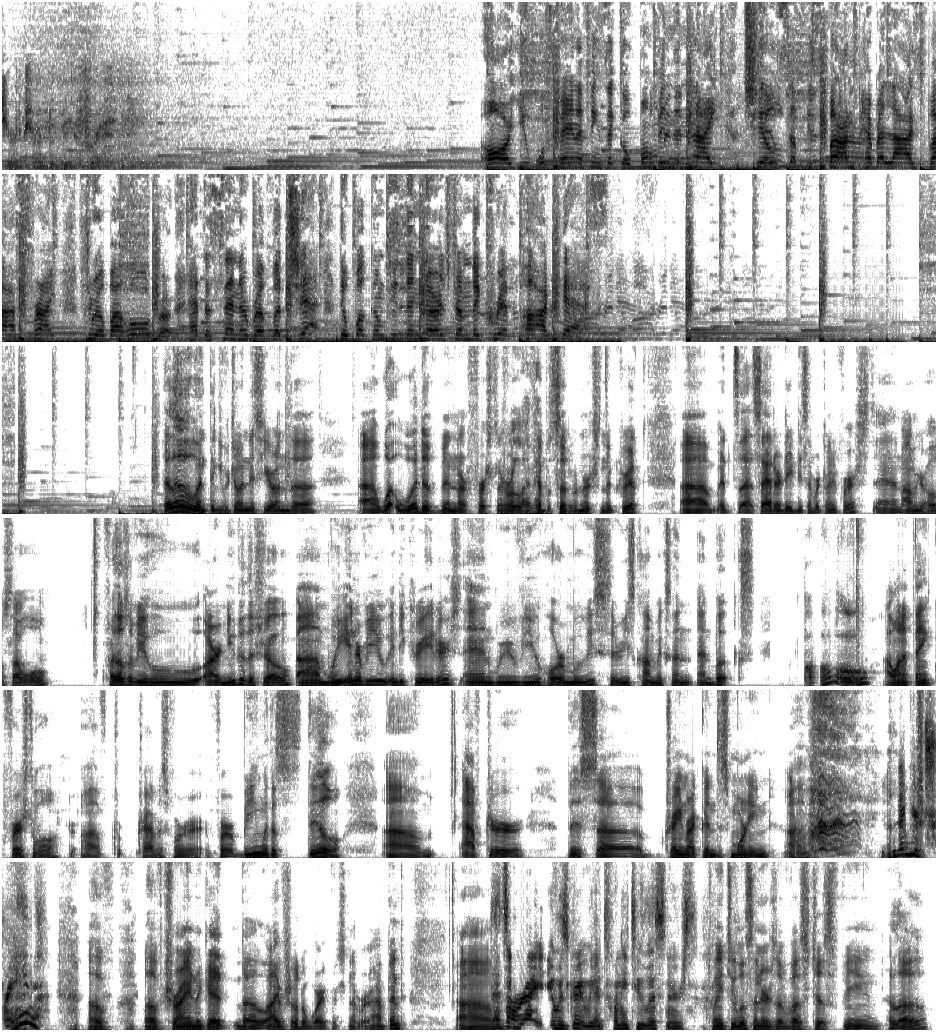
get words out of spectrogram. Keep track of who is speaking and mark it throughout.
Speaker 1: It's your turn to be afraid.
Speaker 2: Are you a fan of things that go bump in the night? Chills up your spine, paralyzed by fright, thrilled by horror at the center of a chat. Then welcome to the Nerds from the Crypt podcast.
Speaker 3: Hello, and thank you for joining us here on the uh, what would have been our first ever live episode of Nerds from the Crypt. Um, it's uh, Saturday, December 21st, and I'm your host, Saul. For those of you who are new to the show, um, we interview indie creators and we review horror movies, series, comics, and, and books.
Speaker 4: Oh,
Speaker 3: I want to thank first of all uh, Travis for for being with us still um, after this uh, train wreck in this morning. Um,
Speaker 4: that your train?
Speaker 3: of of trying to get the live show to work, which never happened. Um,
Speaker 4: That's all right. It was great. We had 22 listeners.
Speaker 3: 22 listeners of us just being hello,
